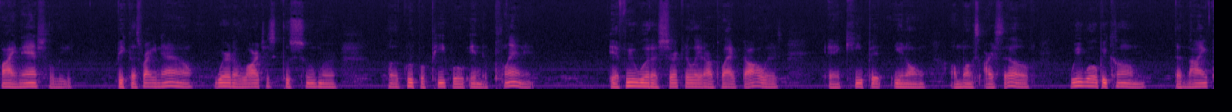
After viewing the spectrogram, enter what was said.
financially? Because right now we're the largest consumer a group of people in the planet, if we were to circulate our black dollars and keep it, you know, amongst ourselves, we will become the ninth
